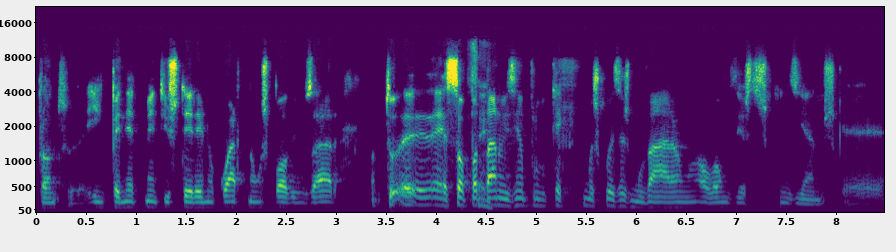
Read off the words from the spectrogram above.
pronto, independentemente de os terem no quarto, não os podem usar, é só para dar um exemplo do que é que umas coisas mudaram ao longo destes 15 anos, que é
